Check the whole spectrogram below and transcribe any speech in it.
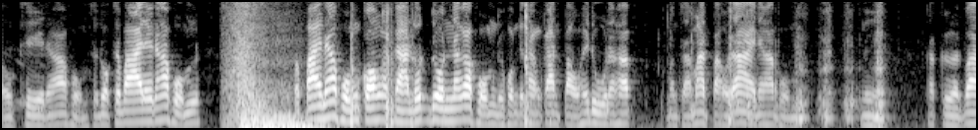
โอเคนะครับผมสะดวกสบายเลยนะครับผม ต่อไปนะครับผมกองอากาศรถยนต์นะครับผมเดี๋ยวผมจะทำการเป่าให้ดูนะครับ มันสามารถเป่าได้นะครับผมนี่ถ้าเกิดว่า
